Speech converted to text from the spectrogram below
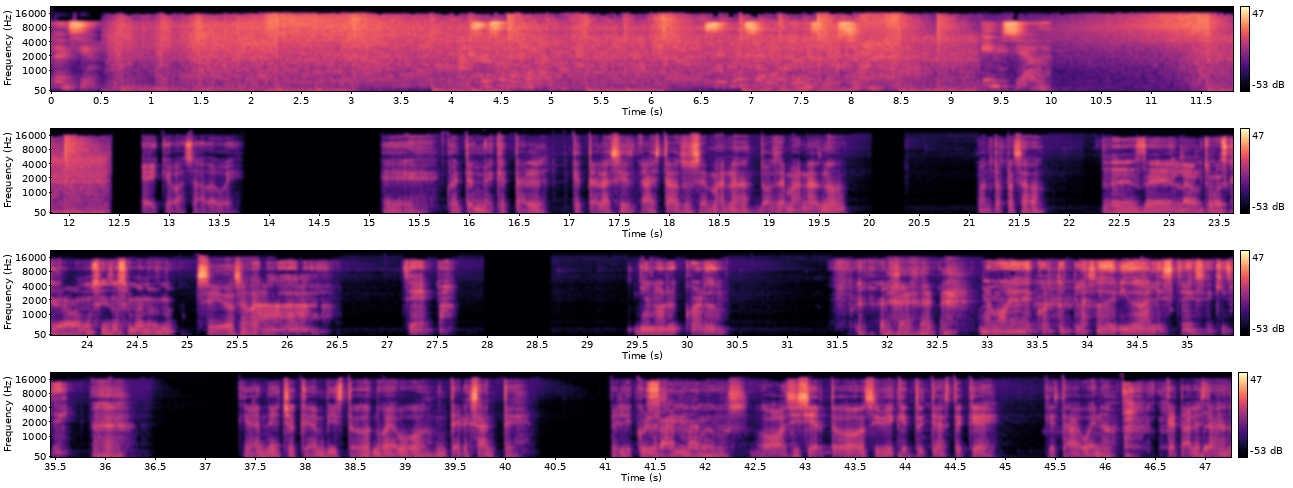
Advertencia. Acceso denegado. Secuencia de autorización. Iniciada. Ey, qué basado, güey. Eh, cuéntenme qué tal, qué tal ha, sido- ha estado su semana. Dos semanas, ¿no? ¿Cuánto ha pasado? Desde la última vez que grabamos, sí, dos semanas, ¿no? Sí, dos semanas. Ah, sepa. Ya no recuerdo. Memoria de corto plazo debido al estrés XD. Ajá. ¿Qué han hecho? ¿Qué han visto nuevo, interesante? Películas, Sandman. videojuegos. Oh, sí, cierto. Sí vi que tuiteaste que, que estaba bueno. ¿Qué tal está?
